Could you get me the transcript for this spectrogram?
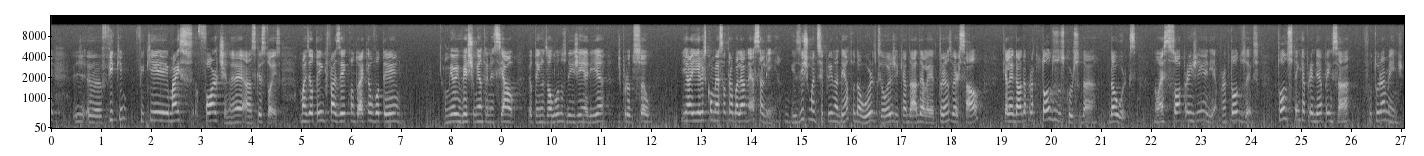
uh, fique, fique mais forte né, as questões. Mas eu tenho que fazer quanto é que eu vou ter o meu investimento inicial, eu tenho os alunos de engenharia de produção. E aí eles começam a trabalhar nessa linha. Existe uma disciplina dentro da URGS hoje que é dada, ela é transversal, que é dada para todos os cursos da, da URGS. Não é só para engenharia, é para todos eles. Todos têm que aprender a pensar futuramente.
